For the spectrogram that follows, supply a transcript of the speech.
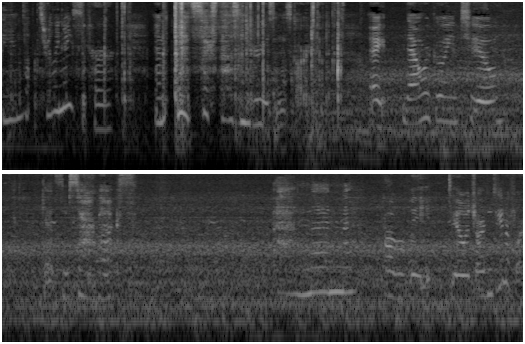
And that's really nice of her. And it's 6,000 degrees in this car right now. Alright, now we're going to get some Starbucks. And then probably deal with Jordan's uniform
